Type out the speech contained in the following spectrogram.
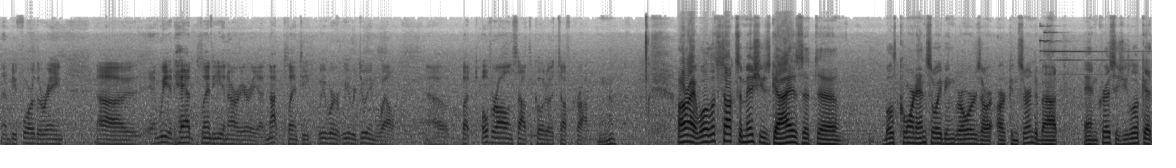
before the rain. Uh, and we had had plenty in our area. Not plenty. We were we were doing well. Uh, but overall in South Dakota, a tough crop. Mm-hmm. All right, well, let's talk some issues, guys, that uh, both corn and soybean growers are, are concerned about. And Chris, as you look at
